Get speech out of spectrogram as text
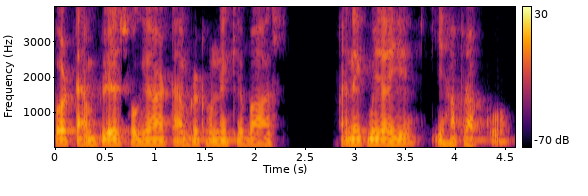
पर टैंपलेट्स हो गया। टैंपलेट होने के बाद अनेक में जाइए। यहाँ पर आपको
